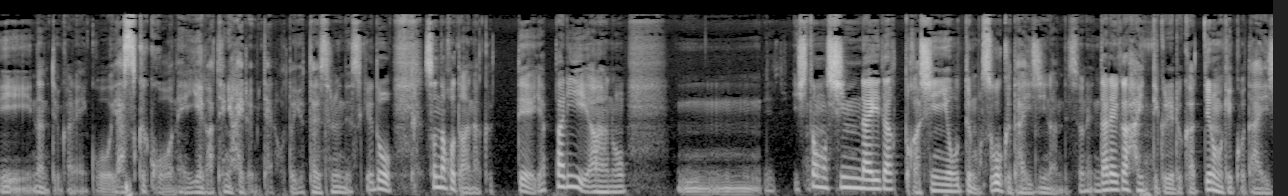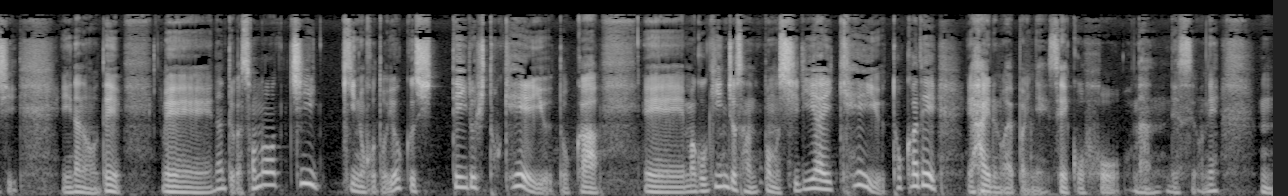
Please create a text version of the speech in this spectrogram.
えー、なんていうかね、こう、安くこうね、家が手に入るみたいなことを言ったりするんですけど、そんなことはなくって、やっぱり、あの、うん人の信頼だとか信用っていうのもすごく大事なんですよね。誰が入ってくれるかっていうのも結構大事なので、えー、なんていうかその地域のことをよく知ってている人経由とか、えー、まあ、ご近所さんとの知り合い経由とかで入るのがやっぱりね、成功法なんですよね。うん。っ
